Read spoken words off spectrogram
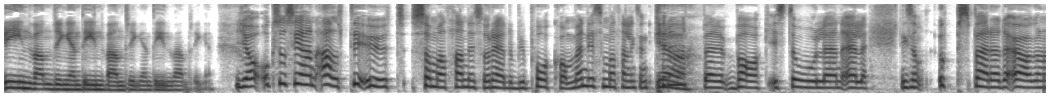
Det är invandringen, det är invandringen, det är invandringen. Ja, och så ser han alltid ut som att han är så rädd att bli påkommen. Det är som att han liksom kryper ja. bak i stolen eller liksom uppspärrade ögon.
